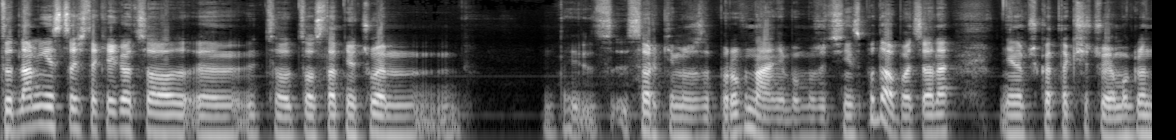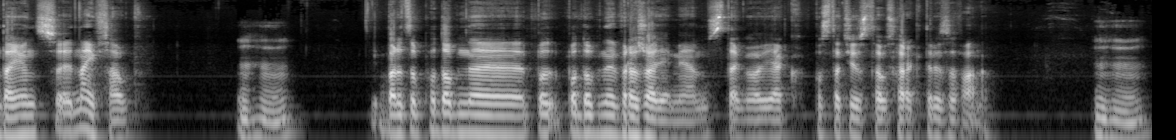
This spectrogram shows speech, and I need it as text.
To dla mnie jest coś takiego, co, co, co ostatnio czułem. Sorki może za porównanie, bo może ci nie spodobać, ale na przykład tak się czułem oglądając Knives Out. Mhm. Bardzo podobne, po, podobne wrażenie miałem z tego, jak postacie zostały scharakteryzowane. Mhm.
